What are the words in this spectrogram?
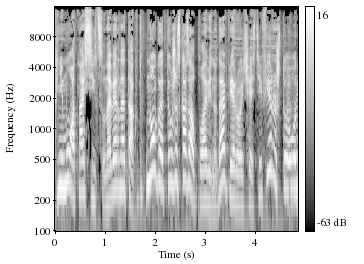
к нему относиться. Наверное, так. Вот многое ты уже сказал половину, да, первой части эфира, что вот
